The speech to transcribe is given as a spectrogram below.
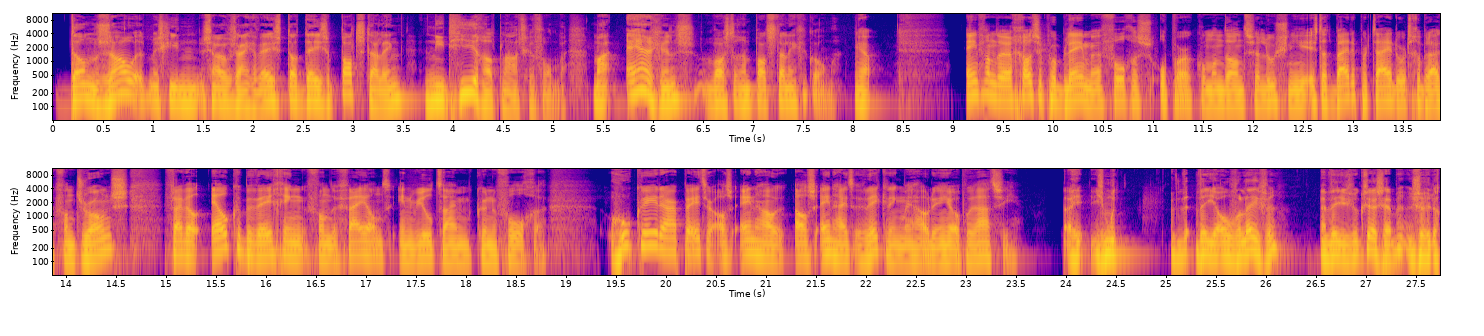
dan zou het misschien zo zijn geweest dat deze padstelling niet hier had plaatsgevonden. Maar ergens was er een padstelling gekomen. Ja. Een van de grootste problemen volgens oppercommandant Saluzhny is dat beide partijen door het gebruik van drones vrijwel elke beweging van de vijand in real-time kunnen volgen. Hoe kun je daar, Peter, als, eenhou- als eenheid rekening mee houden in je operatie? Eh, Je moet, wil je overleven en wil je succes hebben, zul je er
